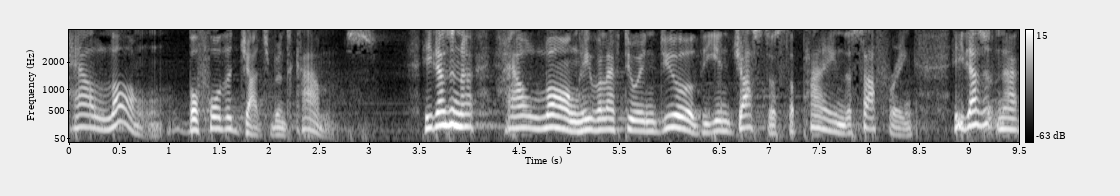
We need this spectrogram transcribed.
how long before the judgment comes. He doesn't know how long he will have to endure the injustice, the pain, the suffering. He doesn't know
